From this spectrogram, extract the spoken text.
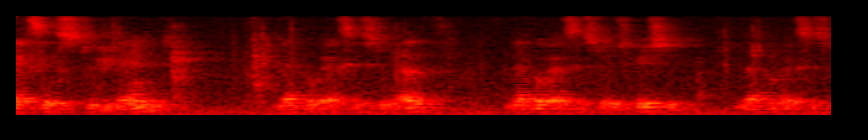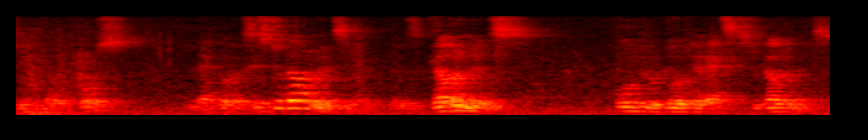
access to land, lack of access to health, lack of access to education, lack of access to income, of course, lack of access to governments. There is governments, people don't have access to governments.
